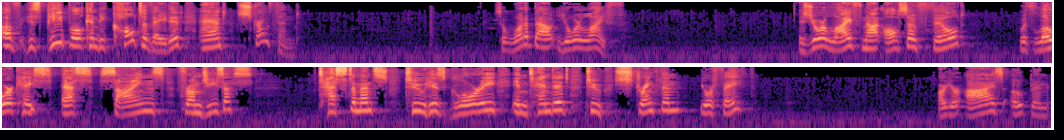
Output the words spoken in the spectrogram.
of his people can be cultivated and strengthened. So, what about your life? Is your life not also filled with lowercase s signs from Jesus? Testaments to his glory intended to strengthen your faith? Are your eyes open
